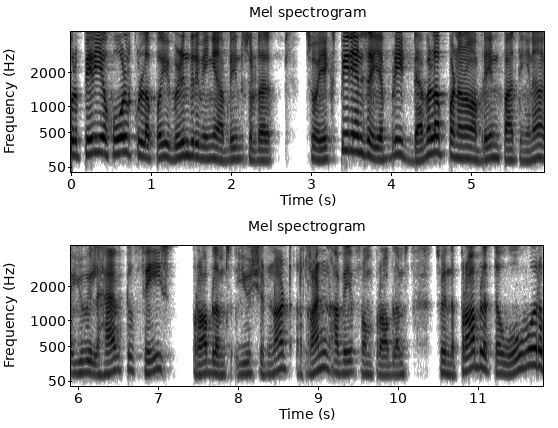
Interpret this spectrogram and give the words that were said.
ஒரு பெரிய ஹோல்குள்ளே போய் விழுந்துருவீங்க அப்படின்னு சொல்கிறார் ஸோ எக்ஸ்பீரியன்ஸை எப்படி டெவலப் பண்ணணும் அப்படின்னு பார்த்தீங்கன்னா, you will have to face problems. You should not run away from problems. So இந்த ப்ராப்ளத்தை ஒவ்வொரு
